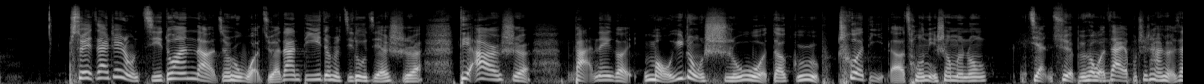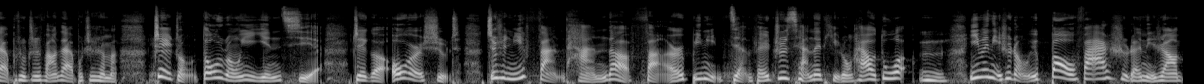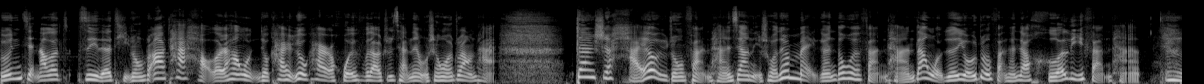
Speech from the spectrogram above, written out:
所以在这种极端的，就是我觉得，第一就是极度节食，第二是把那个某一种食物的 group 彻底的从你生命中减去，比如说我再也不吃碳水，再也不吃脂肪，再也不吃什么，这种都容易引起这个 overshoot，就是你反弹的反而比你减肥之前的体重还要多，嗯，因为你是等于爆发式的，你知道，比如你减到了自己的体重，说啊太好了，然后我你就开始又开始恢复到之前那种生活状态。但是还有一种反弹，像你说，就是每个人都会反弹，但我觉得有一种反弹叫合理反弹，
